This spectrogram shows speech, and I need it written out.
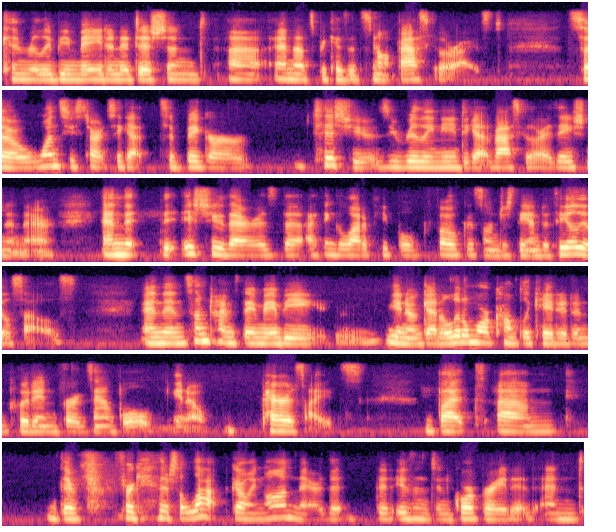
can really be made in addition, uh, and that's because it's not vascularized. So once you start to get to bigger tissues, you really need to get vascularization in there. And the, the issue there is that I think a lot of people focus on just the endothelial cells. And then sometimes they maybe, you know, get a little more complicated and put in, for example, you know, parasites. But um, there's a lot going on there that that isn't incorporated, and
